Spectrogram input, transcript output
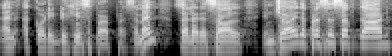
and according to His purpose. Amen. So let us all enjoy the presence of God.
